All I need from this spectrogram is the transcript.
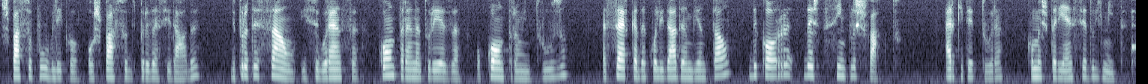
espaço público ou espaço de privacidade, de proteção e segurança contra a natureza ou contra o intruso, acerca da qualidade ambiental, decorre deste simples facto: a arquitetura como experiência do limite.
